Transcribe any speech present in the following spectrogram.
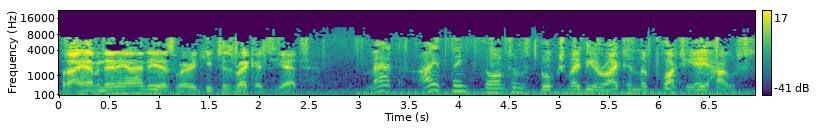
But I haven't any ideas where he keeps his records yet. Matt, I think Thornton's books may be right in the Poitier house.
